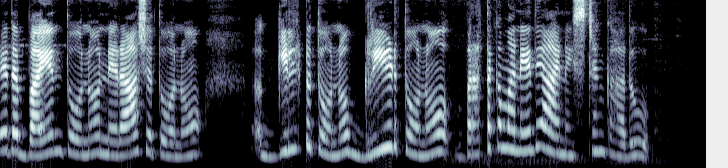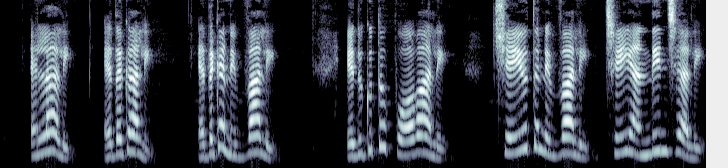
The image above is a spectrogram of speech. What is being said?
లేదా భయంతోనో నిరాశతోనో గిల్ట్తోనో గ్రీడ్తోనో బ్రతకం అనేది ఆయన ఇష్టం కాదు. వెళ్ళాలి ఎదగాలి ఎదగనివ్వాలి ఎదుగుతూ పోవాలి చేయుతనివ్వాలి చేయి అందించాలి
